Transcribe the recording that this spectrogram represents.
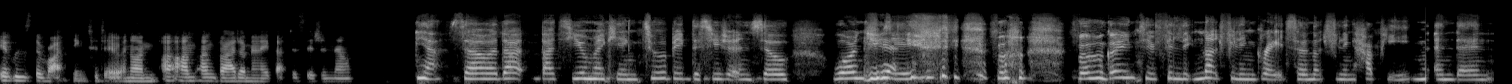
it was the right thing to do, and I'm I'm I'm glad I made that decision now. Yeah, so that that's you making two big decisions. So one yeah. from, from going to feeling not feeling great, so not feeling happy, and then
